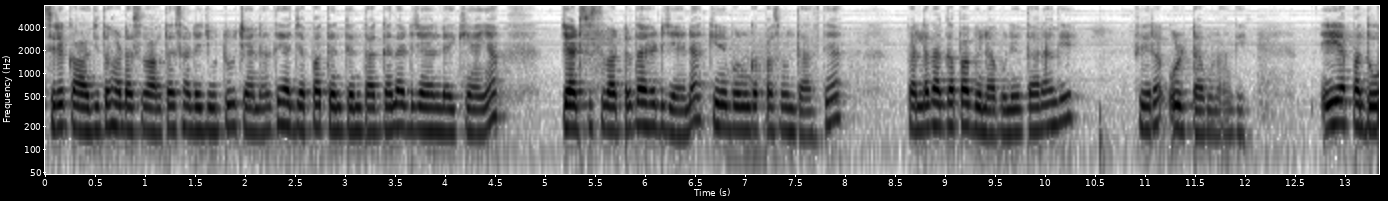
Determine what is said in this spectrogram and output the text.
ਸ੍ਰੀ ਅਕਾਲ ਜੀ, ਤੁਹਾਡਾ ਸਵਾਗਤ ਹੈ ਸਾਡੇ YouTube ਚੈਨਲ ਤੇ। ਅੱਜ ਆਪਾਂ ਤਿੰਨ ਤਿੰਨ ਧਾਗਿਆਂ ਦਾ ਡਿਜ਼ਾਈਨ ਲੈ ਕੇ ਆਏ ਆ ਜੈਂਟਸ ਸਵੈਟਰ ਦਾ ਇਹ ਡਿਜ਼ਾਈਨ ਆ ਕਿਵੇਂ ਬਣੂਗਾ ਆਪਾਂ ਤੁਹਾਨੂੰ ਦੱਸਦੇ ਆ ਪਹਿਲਾ ਧਾਗਾ ਆਪਾਂ ਬਿਨਾ ਬੁਣੇ ਉਤਾਰਾਂਗੇ, ਫਿਰ ਉਲਟਾ ਬੁਣਾਂਗੇ। ਇਹ ਆਪਾਂ ਦੋ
